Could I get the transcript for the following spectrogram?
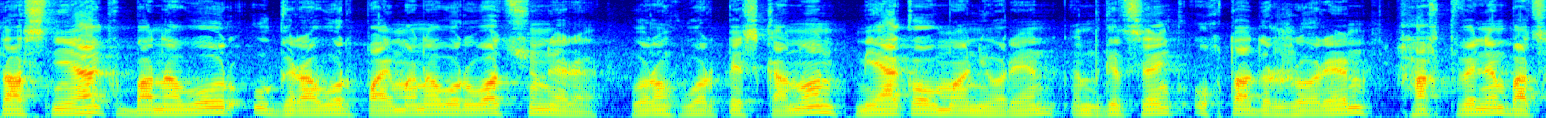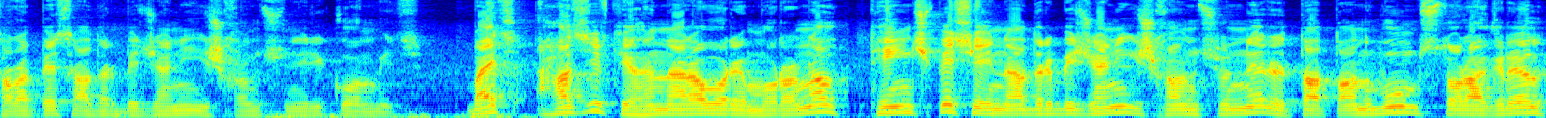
տասնյակ բանավոր ու գրավոր պայմանավորվածությունները, որոնք որպես կանոն միակողմանիորեն, ընդգծենք ուխտադրժորեն հաղթվել են բացառապես Ադրբեջանի իշխանությունների կողմից։ Բայց հազիվ թե հնարավոր է մոռանալ, թե ինչպես էին Ադրբեջանի իշխանությունները տատանվում ստորագրել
